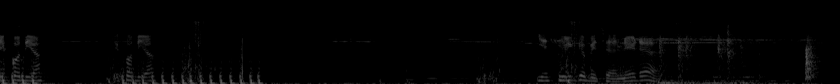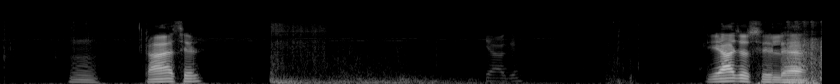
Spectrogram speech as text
एक को दिया एक को दिया ये सील के पीछे नेट है। हम्म कहाँ है सील? ये आगे। यहाँ जो सील है।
